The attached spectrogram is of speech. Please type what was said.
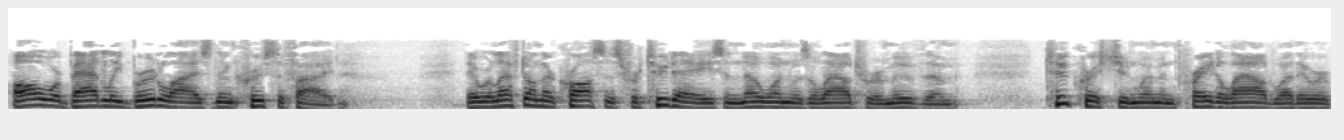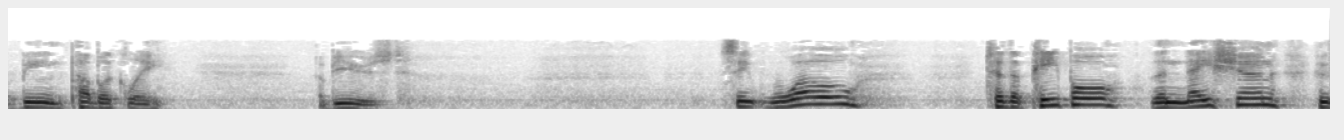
All were badly brutalized and crucified. They were left on their crosses for two days and no one was allowed to remove them. Two Christian women prayed aloud while they were being publicly abused. See, woe to the people, the nation who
